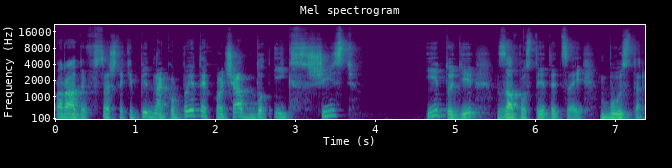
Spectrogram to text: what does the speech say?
радив все ж таки піднакопити хоча б до X6. І тоді запустити цей бустер.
